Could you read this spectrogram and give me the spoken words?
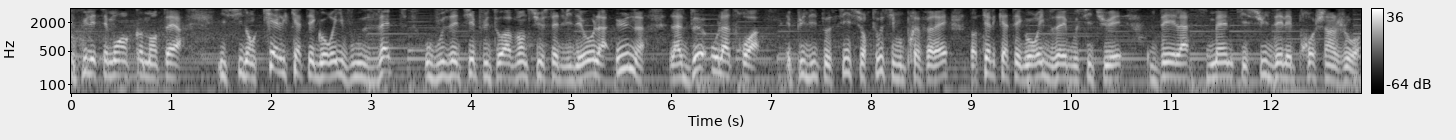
Et puis laissez-moi en commentaire ici dans quelle catégorie vous êtes ou vous étiez plutôt avant de suivre cette vidéo, la 1, la 2 ou la 3. Et puis dites aussi surtout si vous préférez dans quelle catégorie vous allez vous situer dès la semaine qui suit, dès les prochains jours.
